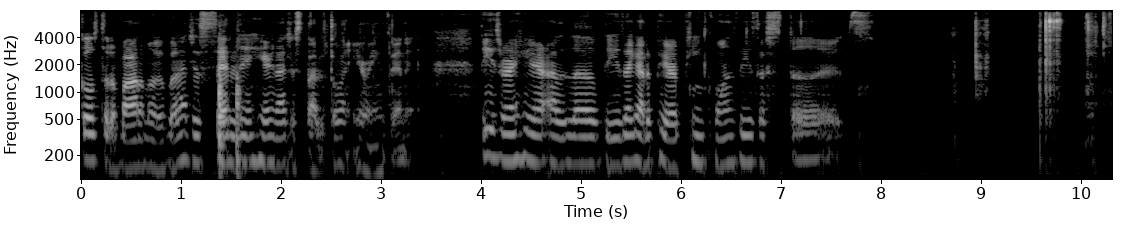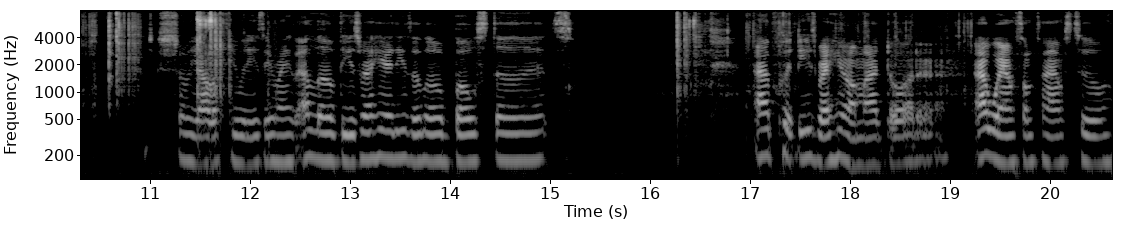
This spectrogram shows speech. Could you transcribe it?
goes to the bottom of it. But I just set it in here and I just started throwing earrings in it. These right here, I love these. I got a pair of pink ones. These are studs. Just show y'all a few of these earrings. I love these right here. These are little bow studs. I put these right here on my daughter. I wear them sometimes too.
